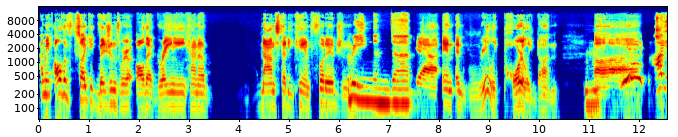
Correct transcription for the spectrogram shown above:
I mean, all the psychic visions were all that grainy kind of non-steady cam footage and green and uh, yeah, and and really poorly done. Mhm. Uh, yeah, I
